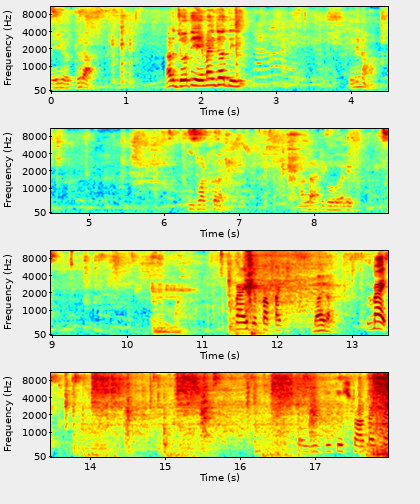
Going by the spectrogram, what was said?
ఏ వద్దురా. నాడు జ్యోతి ఏమైంది జ్యోతి? వెళ్ళినావా? ఇటు పట్టుకోరా. మళ్ళీ అటు పోగలేదు బాయ్ చెప్పు పప్పకి బాయ్ రా బాయ్ విద్యుత్ స్టాక్ అయితే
